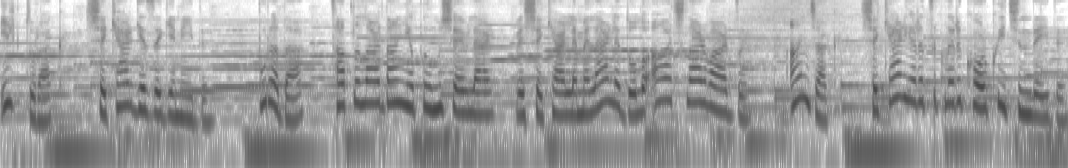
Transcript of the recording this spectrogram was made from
İlk durak şeker gezegeniydi. Burada tatlılardan yapılmış evler ve şekerlemelerle dolu ağaçlar vardı. Ancak şeker yaratıkları korku içindeydi.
